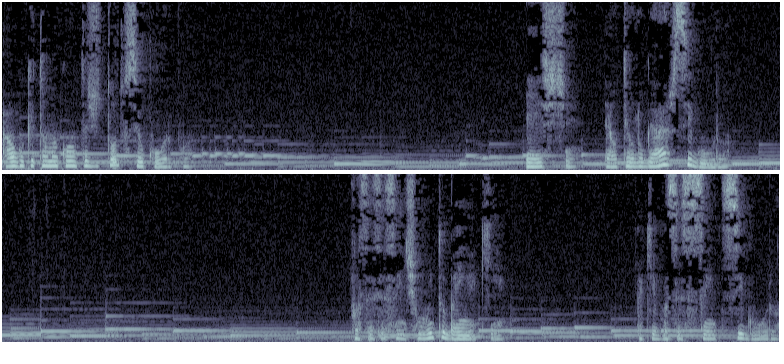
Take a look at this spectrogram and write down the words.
algo que toma conta de todo o seu corpo. Este é o teu lugar seguro. Você se sente muito bem aqui. Aqui você se sente seguro.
